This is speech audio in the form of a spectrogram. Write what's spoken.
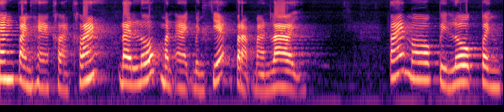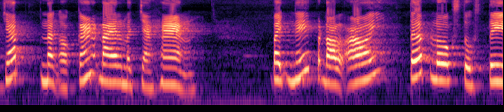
និងបញ្ហាខ្លះៗដែលលោកមិនអាចបញ្ជាក់ប្រាប់បានឡើយតែមកពីលោកពេញចិត្តនិងឱកាសដែលម្ចាស់ហាងពេជ្រនេះផ្ដល់ឲ្យទៅលោកស្ទុះស្ទា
